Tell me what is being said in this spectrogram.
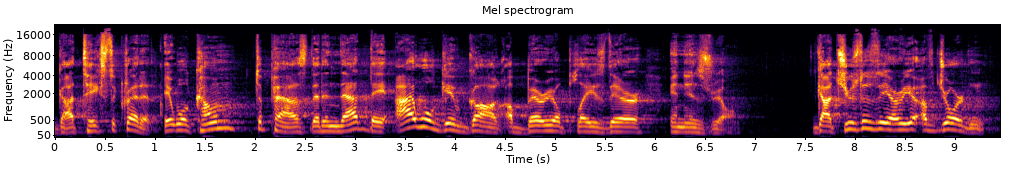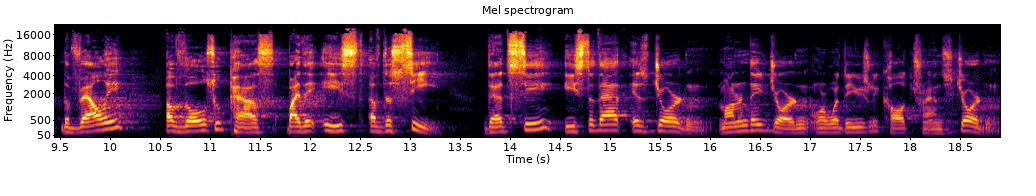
God takes the credit. It will come to pass that in that day I will give Gog a burial place there in Israel. God chooses the area of Jordan, the valley of those who pass by the east of the sea. Dead Sea, east of that is Jordan, modern day Jordan, or what they usually call Transjordan.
